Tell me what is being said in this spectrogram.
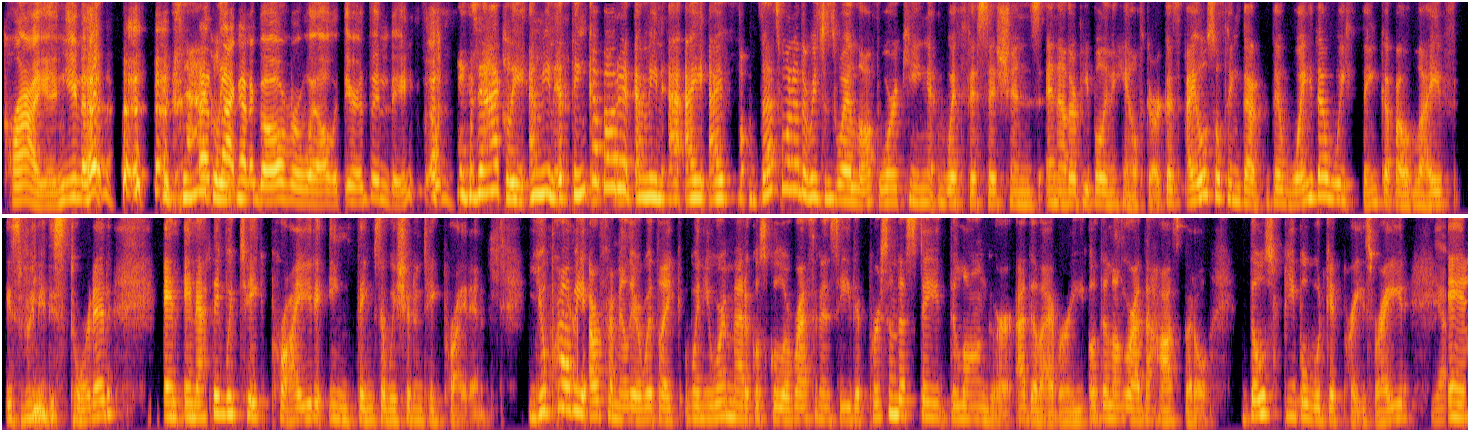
crying, you know? Exactly. That's not going to go over well with your attending. So. Exactly. I mean, think about it. Mm-hmm. I mean, I, I, that's one of the reasons why I love working with physicians and other people in healthcare, because I also think that the way that we think about life is really distorted. And, and I think we take pride in things that we shouldn't take pride in. You probably are familiar with like when you were in medical school or residency, the person that stayed the longer at the library or the longer at the hospital, those people would get praise, right? Yep. And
